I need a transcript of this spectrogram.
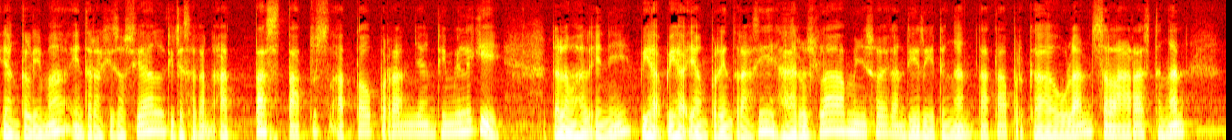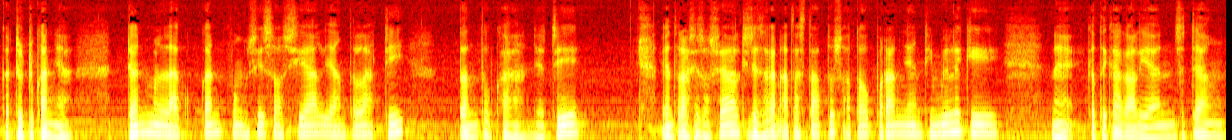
yang kelima, interaksi sosial didasarkan atas status atau peran yang dimiliki. Dalam hal ini, pihak-pihak yang berinteraksi haruslah menyesuaikan diri dengan tata pergaulan selaras dengan kedudukannya dan melakukan fungsi sosial yang telah ditentukan. Jadi, Interaksi sosial didasarkan atas status atau peran yang dimiliki. Nah, ketika kalian sedang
